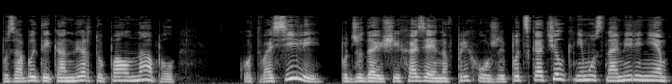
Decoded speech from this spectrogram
Позабытый конверт упал на пол. Кот Василий, поджидающий хозяина в прихожей, подскочил к нему с намерением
